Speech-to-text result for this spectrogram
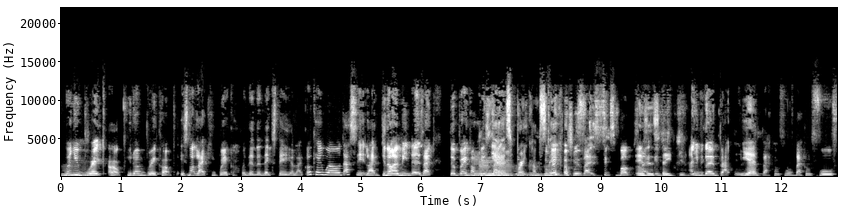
when you Mm. break up you don't break up it's not like you break up and then the next day you're like okay well that's it like you know what i mean there's like the breakup Mhm. is Yeah, like it's breakup the breakup stages. is like six months Is like, it stages? and you be going back and Yeah. yeah back and forth back and forth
